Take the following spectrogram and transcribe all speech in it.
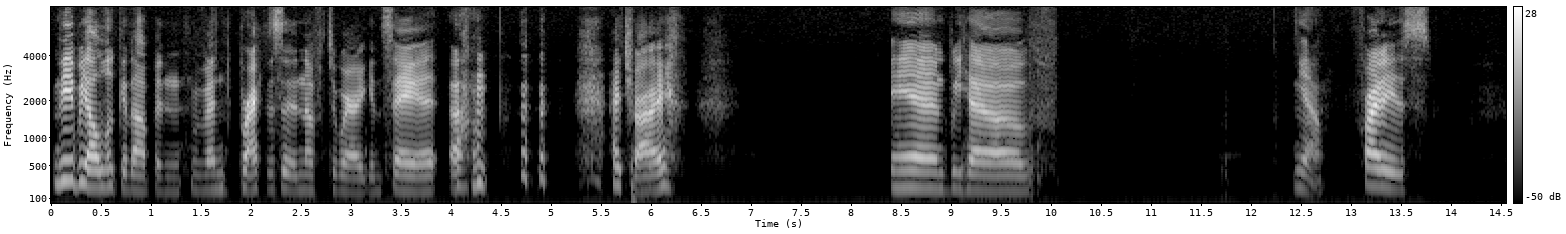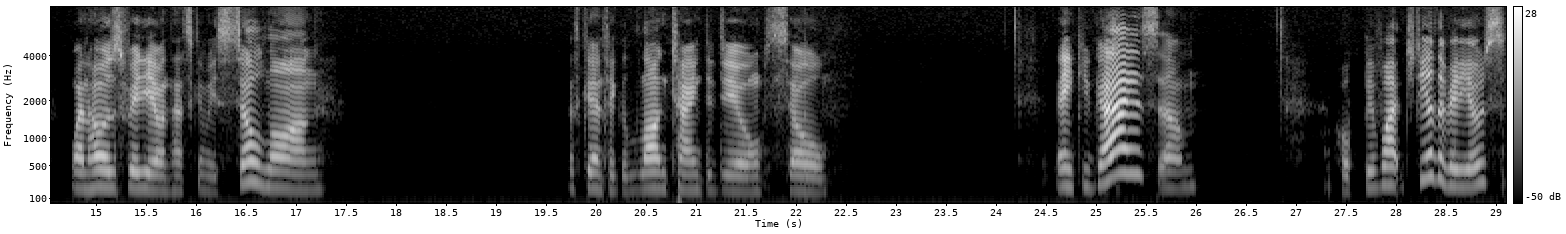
Maybe I'll look it up and then practice it enough to where I can say it. Um, I try. And we have. Yeah, Friday's Wonho's video, and that's gonna be so long. That's gonna take a long time to do, so thank you guys. Um, hope you've watched the other videos.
